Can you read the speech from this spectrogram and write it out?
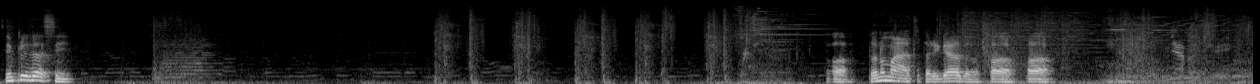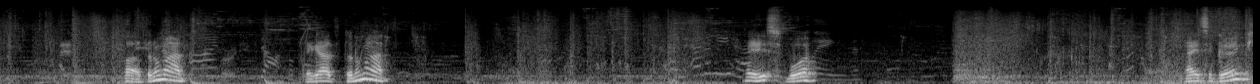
Simples assim. Ó, tô no mato, tá ligado? Ó, ó. Ó, tô no mato. Tá ligado? Tô no mato. É isso, boa. Nice gank.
